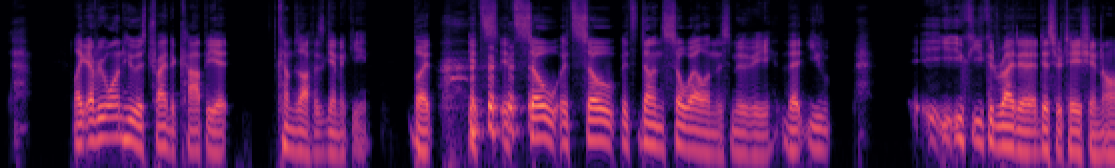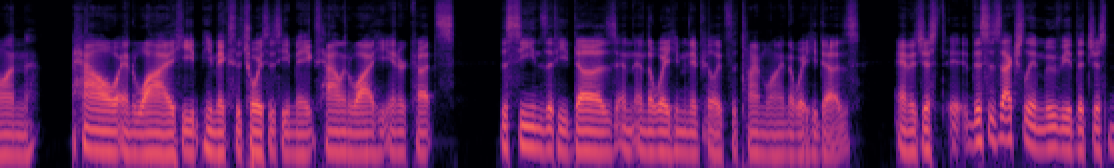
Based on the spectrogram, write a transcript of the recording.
like everyone who has tried to copy it comes off as gimmicky, but it's it's so it's so it's done so well in this movie that you you you could write a dissertation on how and why he he makes the choices he makes, how and why he intercuts the scenes that he does, and and the way he manipulates the timeline the way he does. And it's just it, this is actually a movie that just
